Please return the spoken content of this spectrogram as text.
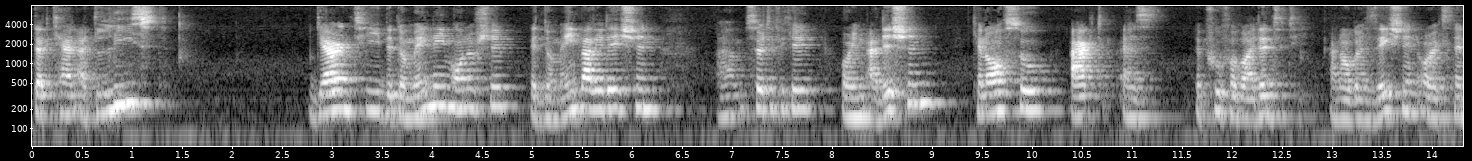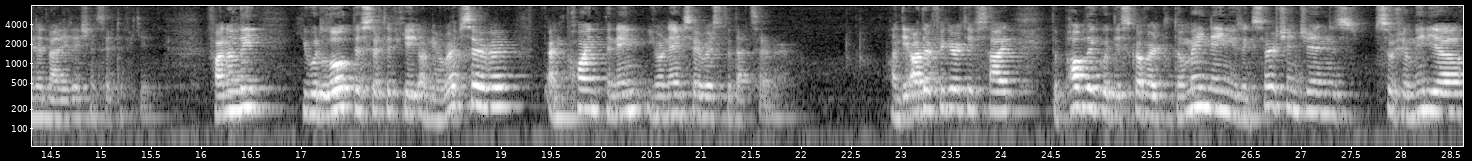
that can at least guarantee the domain name ownership, a domain validation um, certificate, or in addition, can also act as a proof of identity, an organization or extended validation certificate. Finally, you would load the certificate on your web server and point the name, your name servers to that server. On the other figurative side, the public would discover the domain name using search engines, social media,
